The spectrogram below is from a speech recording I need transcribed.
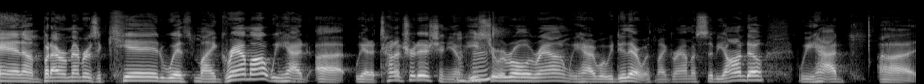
And um, but I remember as a kid with my grandma, we had uh, we had a ton of tradition. You know, mm-hmm. Easter would roll around. We had what we do there with my grandma Sibiando. We had uh,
